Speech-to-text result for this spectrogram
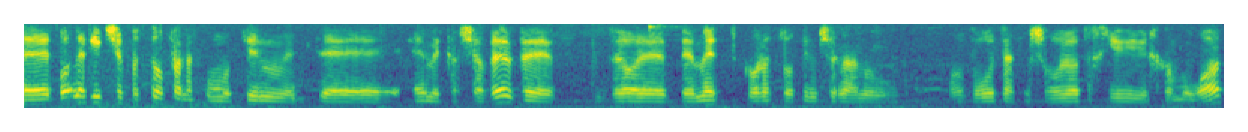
אה, בוא נגיד שבסוף אנחנו מוצאים את uh, עמק השווה, ובאמת כל הסרטים שלנו עברו את ההתקשרויות הכי חמורות.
